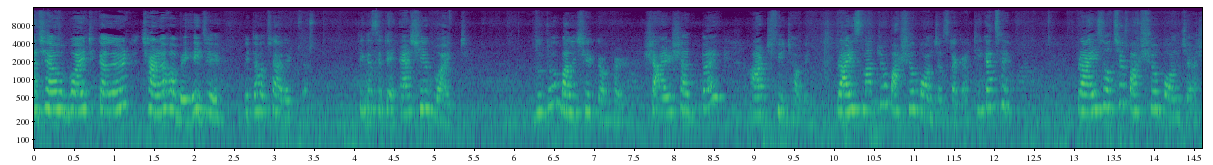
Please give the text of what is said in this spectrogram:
আচ্ছা হোয়াইট কালার ছাড়া হবে। এই যে, এটা হচ্ছে আরেকটা। ঠিক আছে, এটা অ্যাশি হোয়াইট দুটো বালিশের কভার সাড়ে সাত বাই আট ফিট হবে। প্রাইস মাত্র পাঁচশো পঞ্চাশ টাকা, ঠিক আছে? প্রাইস হচ্ছে পাঁচশো পঞ্চাশ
